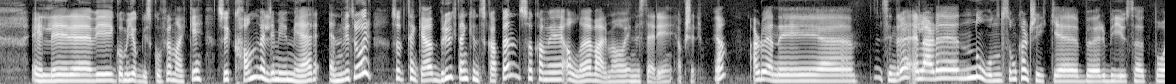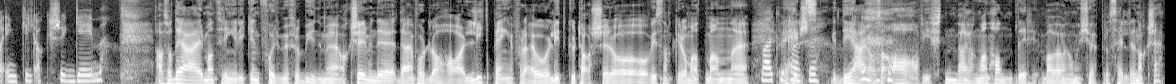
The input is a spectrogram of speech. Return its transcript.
Eller vi går med joggesko fra Nike. Så vi kan veldig mye mer enn vi tror. Så tenker jeg bruk den kunnskapen, så kan vi alle være med å investere i aksjer. Ja. Er du enig, Sindre? Eller er det noen som kanskje ikke bør by seg ut på enkeltaksjegamet? Altså det er, Man trenger ikke en formue for å begynne med aksjer, men det, det, er en fordel å ha litt penger. For det er jo litt kurtasjer, og, og vi snakker om at man Hva er kurtasje? Helst, det er altså avgiften hver gang man handler, hver gang man kjøper og selger en aksje.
